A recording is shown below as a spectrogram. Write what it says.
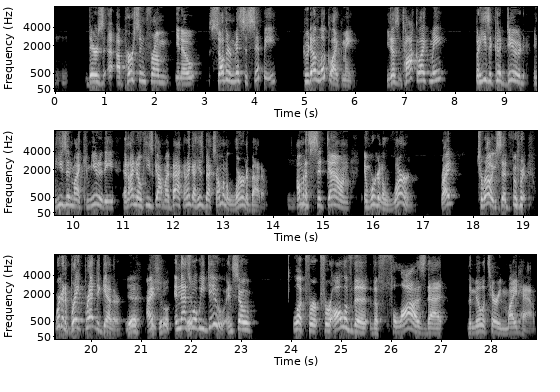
Mm-hmm. There's a, a person from, you know, southern Mississippi who doesn't look like me. He doesn't talk like me, but he's a good dude and he's in my community and I know he's got my back and I got his back. So I'm going to learn about him. Mm-hmm. I'm going to sit down and we're going to learn, right? Terrell, you said food, we're going to break bread together. Yeah, right. sure. And that's what we do. And so, look for for all of the the flaws that the military might have.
